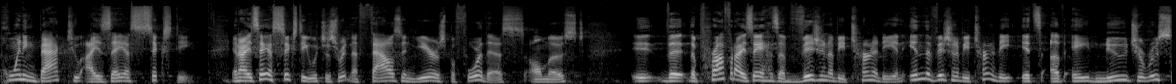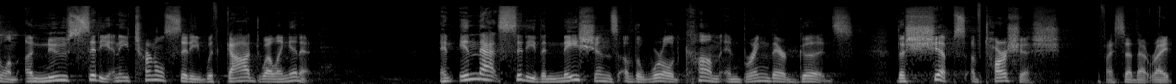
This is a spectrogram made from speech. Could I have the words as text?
pointing back to Isaiah 60. In Isaiah 60, which was written a thousand years before this almost, it, the, the prophet Isaiah has a vision of eternity. And in the vision of eternity, it's of a new Jerusalem, a new city, an eternal city with God dwelling in it. And in that city, the nations of the world come and bring their goods. The ships of Tarshish, if I said that right,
